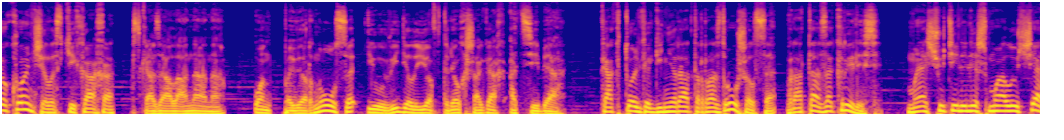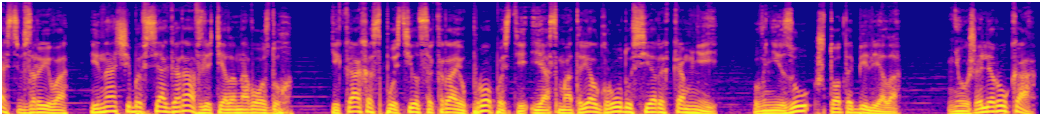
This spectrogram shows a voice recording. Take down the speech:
«Все кончилось, Кикаха», – сказала Анана. Он повернулся и увидел ее в трех шагах от себя. Как только генератор разрушился, врата закрылись. Мы ощутили лишь малую часть взрыва, иначе бы вся гора взлетела на воздух. Кикаха спустился к краю пропасти и осмотрел груду серых камней. Внизу что-то белело. Неужели рука?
